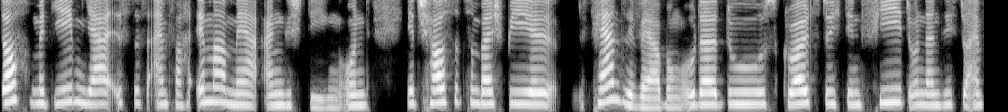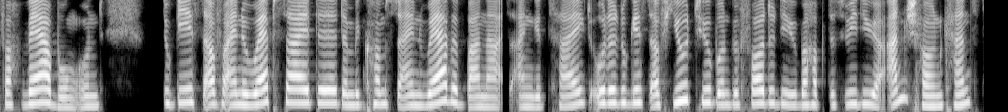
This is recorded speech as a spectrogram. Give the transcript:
Doch mit jedem Jahr ist es einfach immer mehr angestiegen. Und jetzt schaust du zum Beispiel Fernsehwerbung oder du scrollst durch den Feed und dann siehst du einfach Werbung und du gehst auf eine Webseite, dann bekommst du einen Werbebanner angezeigt oder du gehst auf YouTube und bevor du dir überhaupt das Video anschauen kannst,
